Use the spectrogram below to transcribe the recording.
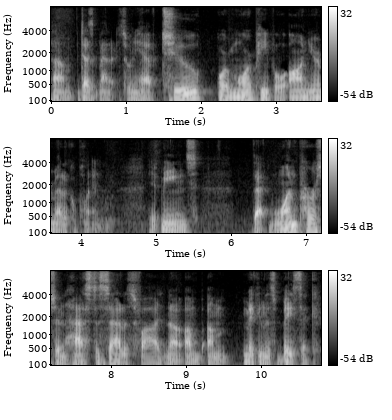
um, it doesn't matter. It's when you have two or more people on your medical plan, it means that one person has to satisfy. Now I'm, I'm making this basic.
